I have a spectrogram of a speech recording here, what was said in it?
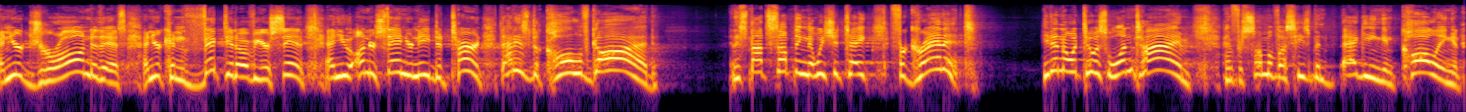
and you're drawn to this and you're convicted over your sin and you understand your need to turn, that is the call of God. And it's not something that we should take for granted. He didn't know it to us one time. And for some of us, He's been begging and calling and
